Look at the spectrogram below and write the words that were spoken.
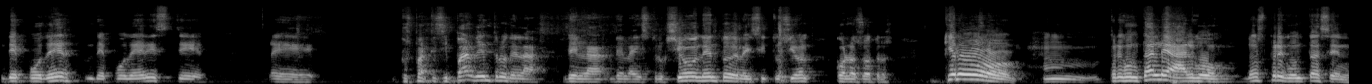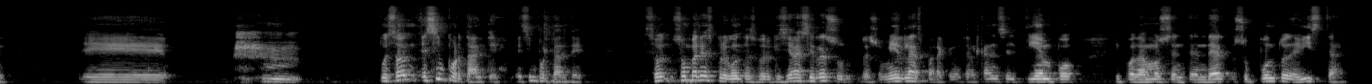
de poder, de poder, este, eh, pues participar dentro de la, de, la, de la instrucción, dentro de la institución con nosotros. Quiero mm, preguntarle algo, dos preguntas en... eh, Pues son, es importante, es importante. Son, son varias preguntas, pero quisiera así resu- resumirlas para que nos alcance el tiempo y podamos entender su punto de vista.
